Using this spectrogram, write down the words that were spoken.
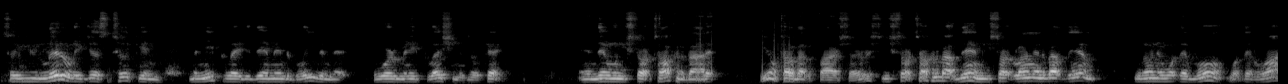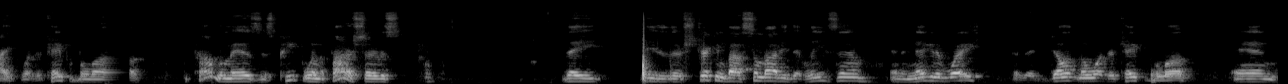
so you literally just took and manipulated them into believing that the word manipulation is okay. And then when you start talking about it, you don't talk about the fire service. You start talking about them. You start learning about them. You're learning what they want, what they like, what they're capable of. The problem is, is people in the fire service, they either they're stricken by somebody that leads them in a negative way, or they don't know what they're capable of, and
